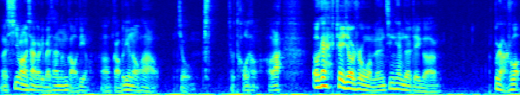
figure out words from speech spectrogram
呃，希望下个礼拜三能搞定啊，搞不定的话就 就头疼，好吧？OK，这就是我们今天的这个。不傻说，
